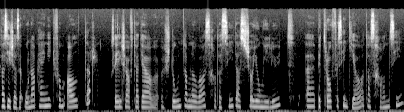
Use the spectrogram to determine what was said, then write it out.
das ist also unabhängig vom Alter. Die Gesellschaft hat ja eine Stunde noch was. Kann das sein, dass schon junge Leute äh, betroffen sind? Ja, das kann sein.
